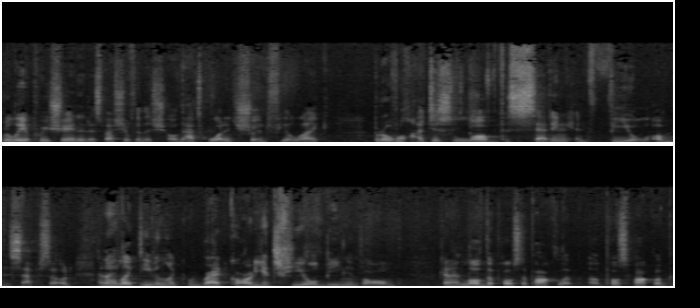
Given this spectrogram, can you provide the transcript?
really appreciated, especially for this show. That's what it should feel like. But overall, I just love the setting and feel of this episode, and I liked even like Red Guardian's shield being involved. And I love the post-apocalypse, uh, post-apocalypse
